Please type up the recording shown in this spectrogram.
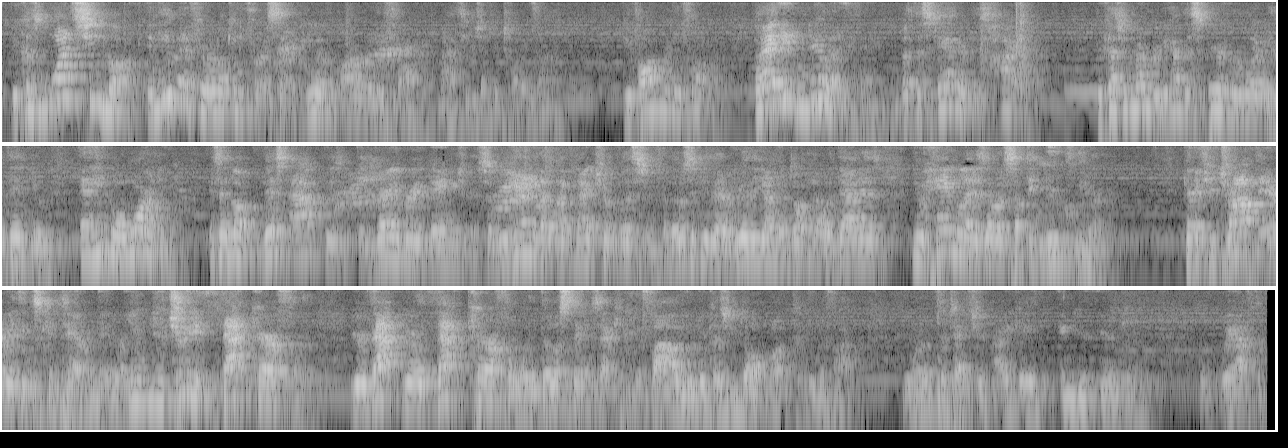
Because once you look, and even if you're looking for a second, you have already fallen. Matthew chapter 25. You've already fallen. But I didn't do anything. But the standard is higher. Because remember, you have the Spirit of the Lord within you, and He will warn you. He said, look, this app is, is very, very dangerous. So you handle it like nitroglycerin. For those of you that are really young and don't know what that is, you handle it as though it's something nuclear. That if you drop it, everything's contaminated. Right? You, you treat it that carefully. You're that, you're that careful with those things that can defile you because you don't want to be defiled. You want to protect your eye gate and your ear gate. So we have to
